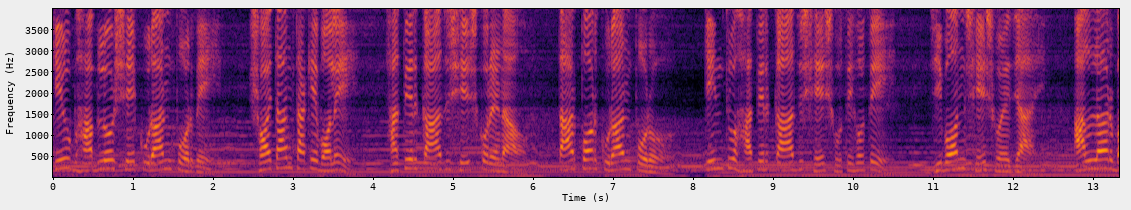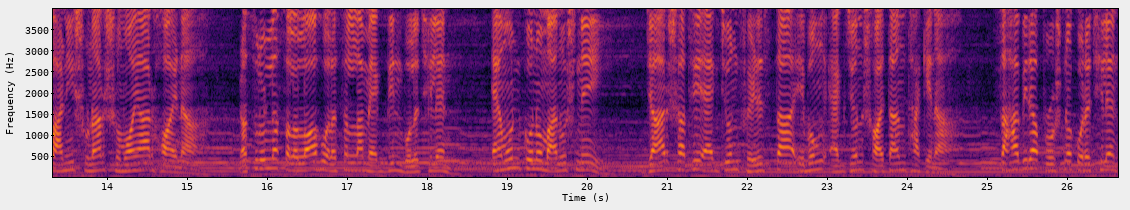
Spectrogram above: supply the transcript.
কেউ ভাবল সে কুরআন পড়বে। শয়তান তাকে বলে, হাতের কাজ শেষ করে নাও, তারপর কুরআন পড়ো। কিন্তু হাতের কাজ শেষ হতে হতে জীবন শেষ হয়ে যায়। আল্লাহর বাণী শোনার সময় আর হয় না। রাসুলুল্লাহ আলাইসাল্লাম একদিন বলেছিলেন, এমন কোনো মানুষ নেই যার সাথে একজন ফেরেস্তা এবং একজন শয়তান থাকে না। সাহাবিরা প্রশ্ন করেছিলেন,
